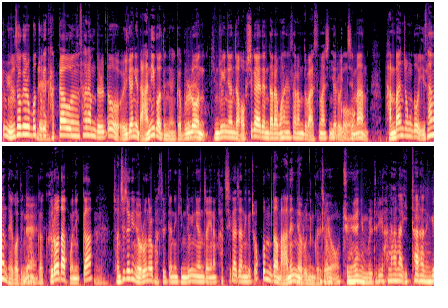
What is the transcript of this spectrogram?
좀 윤석열 후보 쪽에 네. 가까운 사람들도 의견이 나뉘거든요. 그러니까 물론 네. 김종인 위원장 없이 가야 된다라고 하는 사람도 말씀하신 대로 있고. 있지만 반반 정도 이상은 되거든요. 네. 그러니까 그러다 보니까 음. 전체적인 여론으로 봤을 때는 김종인 위원장이랑 같이 가자는 게 조금 더 많은 여론인 거죠. 그래요. 중요한 인물들이 하나하나 이탈하는 게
